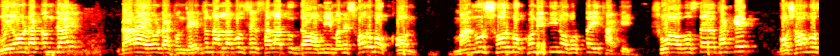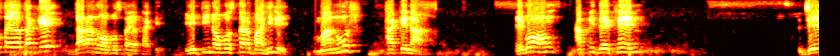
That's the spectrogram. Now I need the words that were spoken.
বইয়াও ডাকন যায়, দাঁড়ায়ও ডাকন যায়। এজন্য আল্লাহ বলছে সালাতুদ দাওয়ামি মানে সর্বক্ষণ, মানুষ সর্বক্ষণ এই তিন অবস্থায় থাকে। শোয়া অবস্থায়ও থাকে, বসা অবস্থায়ও থাকে, দাঁড়ানো অবস্থায়ও থাকে। এই তিন অবস্থার বাহিরে মানুষ থাকে না। এবং আপনি দেখেন যে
